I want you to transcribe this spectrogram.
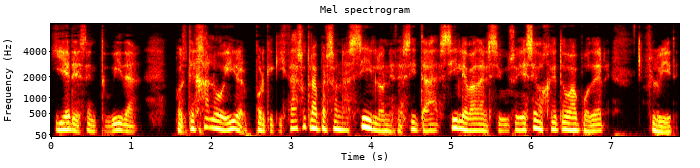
quieres en tu vida, pues déjalo ir, porque quizás otra persona sí lo necesita, sí le va a dar ese uso y ese objeto va a poder fluir.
